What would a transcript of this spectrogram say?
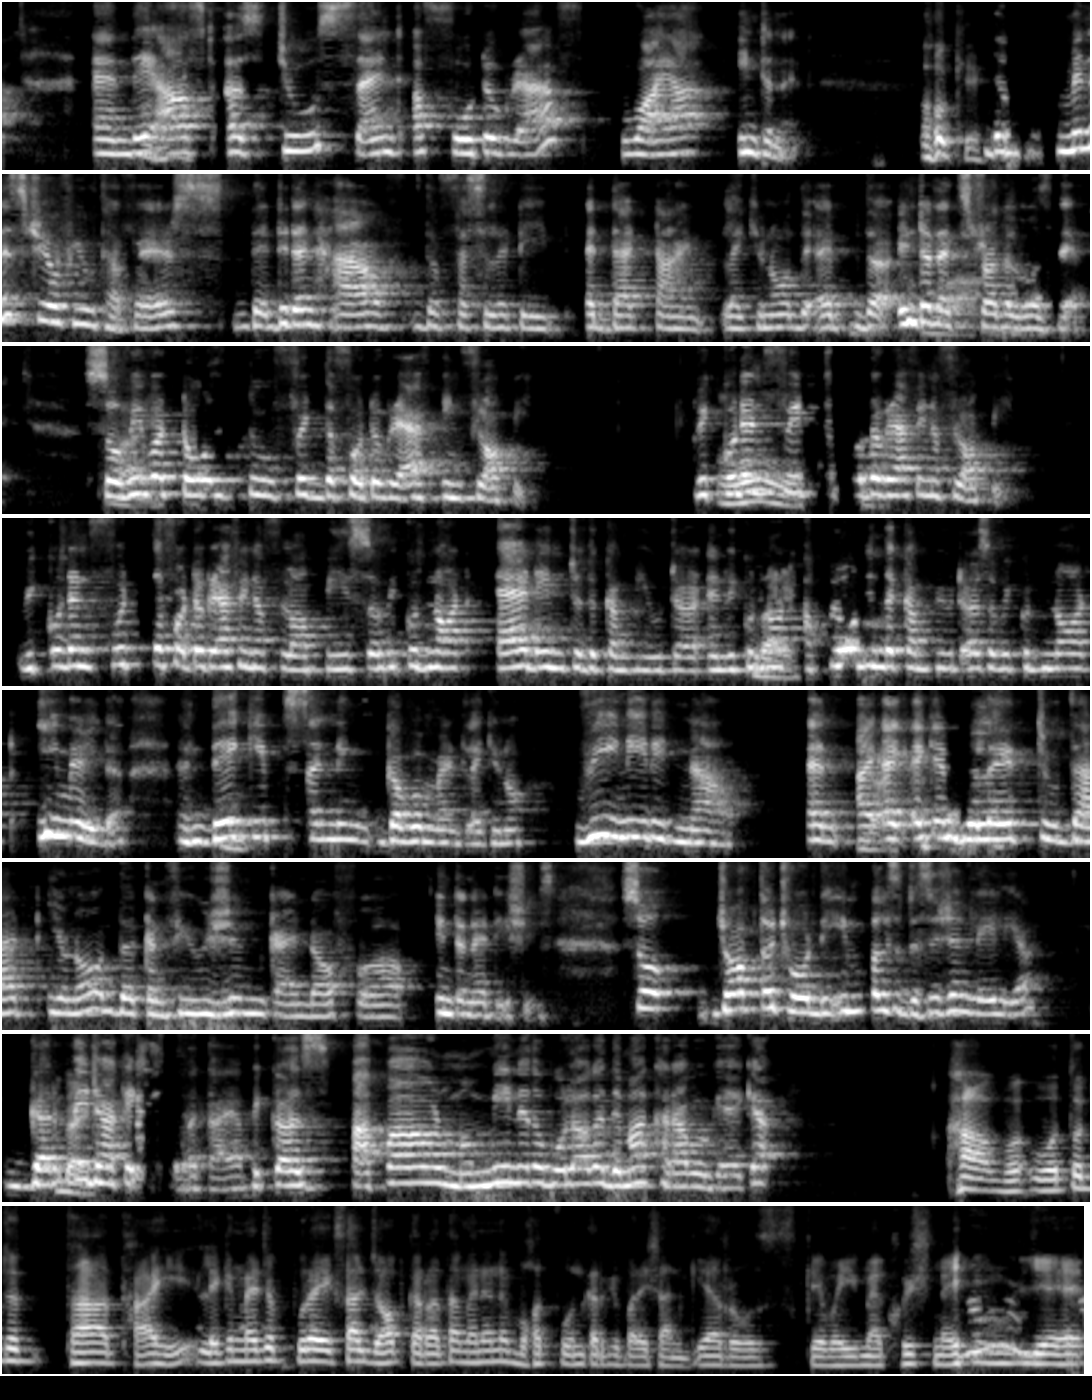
and they mm-hmm. asked us to send a photograph via internet Okay. The Ministry of Youth Affairs, they didn't have the facility at that time. Like, you know, the, the internet wow. struggle was there. So right. we were told to fit the photograph in floppy. We couldn't oh. fit the photograph in a floppy. We couldn't put the photograph in a floppy, so we could not add into the computer and we could right. not upload in the computer, so we could not email them. And they mm. keep sending government, like, you know, we need it now and I, I, I, can relate to that you know the confusion kind of uh, internet issues. So job to छोड़ दी impulse decision ले लिया। घर पे जाके कैसे बताया? Because पापा और मम्मी ने तो बोला होगा दिमाग खराब हो गया है क्या? हाँ वो वो तो जो था था ही। लेकिन मैं जब पूरा एक साल जॉब कर रहा था मैंने उन्हें बहुत फ़ोन करके परेशान किया रोज के भाई मैं खुश नहीं हूँ ये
